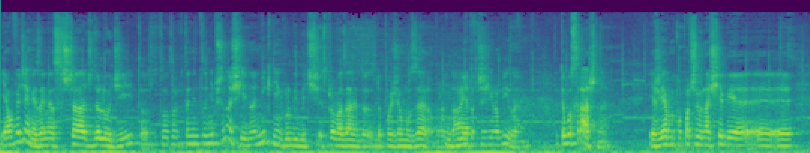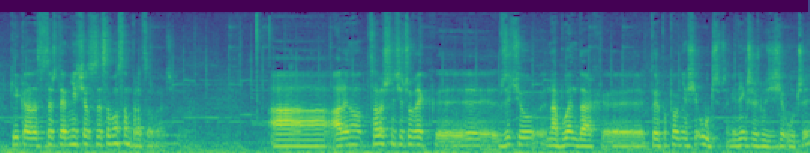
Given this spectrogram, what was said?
Ja powiedziałem, ja zamiast strzelać do ludzi, to, to, to, to, nie, to nie przynosi, no nikt nie lubi być sprowadzany do, do poziomu zero, prawda? Mhm. Ja to wcześniej robiłem i to było straszne. Jeżeli ja bym popatrzył na siebie y, y, kilka lat wstecz, to ja bym nie chciał ze sobą sam pracować. A, ale no, całe szczęście człowiek y, w życiu na błędach, y, które popełnia się uczy, przynajmniej większość ludzi się uczy.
